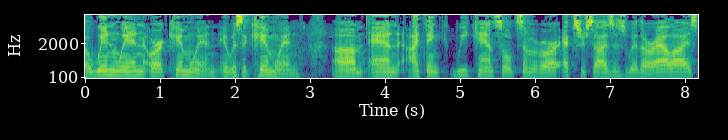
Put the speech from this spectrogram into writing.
a win-win or a Kim win. It was a Kim win. Um, and I think we canceled some of our exercises with our allies,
